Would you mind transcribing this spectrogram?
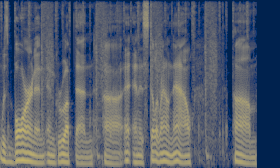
was born and, and grew up then uh, and, and, is still around now. Um,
